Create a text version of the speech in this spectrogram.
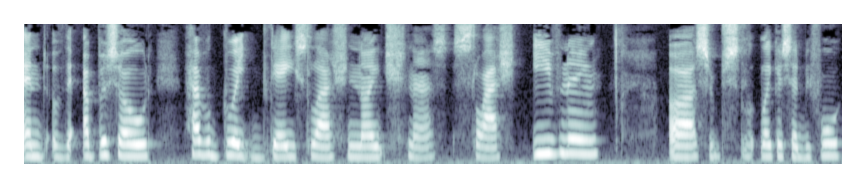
end of the episode. Have a great day slash night slash evening. Uh, subs- like I said before,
